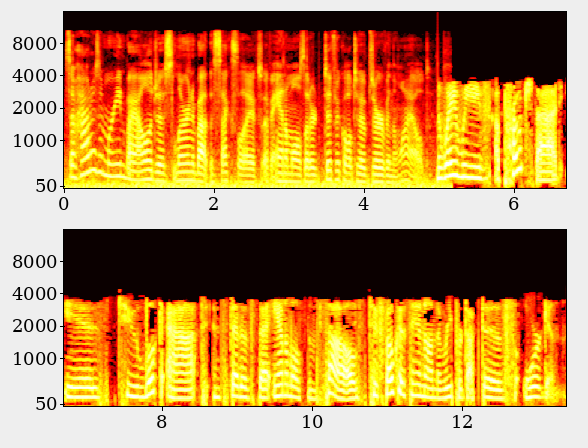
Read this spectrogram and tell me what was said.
So, how does a marine biologist learn about the sex lives of animals that are difficult to observe in the wild? The way we've approached that is to look at, instead of the animals themselves, to focus in on the reproductive organs.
